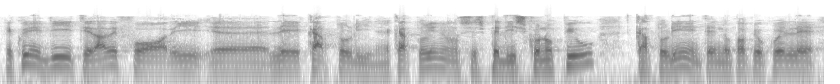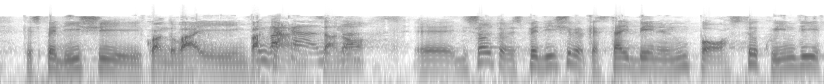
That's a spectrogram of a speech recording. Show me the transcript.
e quindi di tirare fuori eh, le cartoline. Le cartoline non si spediscono più, cartoline intendo proprio quelle che spedisci quando vai in vacanza, in vacanza. No? Eh, di solito le spedisci perché stai bene in un posto e quindi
